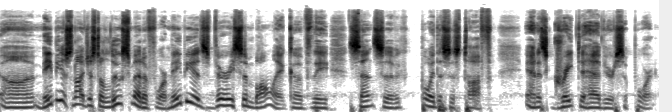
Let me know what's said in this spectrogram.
Uh, maybe it's not just a loose metaphor. Maybe it's very symbolic of the sense of, boy, this is tough, and it's great to have your support.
